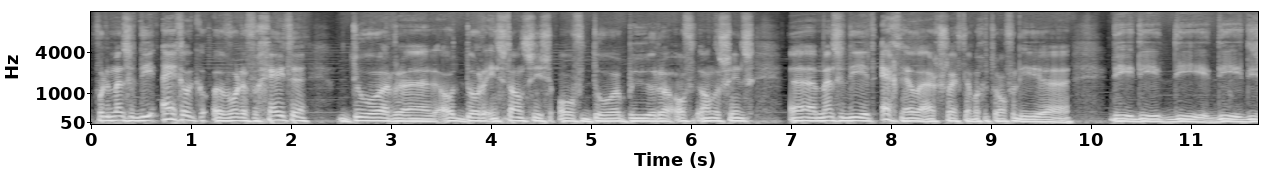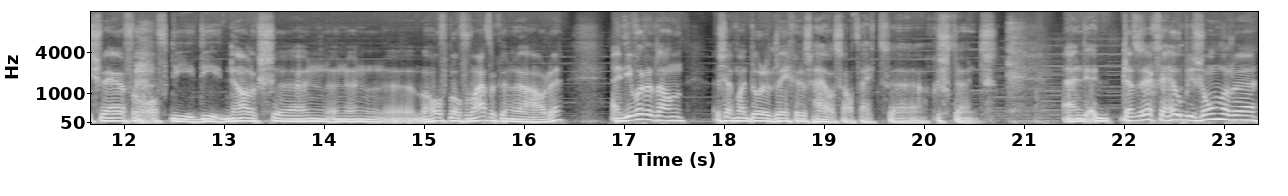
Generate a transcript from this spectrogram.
voor de mensen die eigenlijk eh, worden vergeten door, eh, door instanties of door buren of anderszins. Mensen die het echt heel erg slecht hebben getroffen, die, die, die, die, die, die zwerven of die, die nauwelijks hun, hun, hoofd boven water kunnen houden. En die worden dan zeg maar, door het leger des Heils altijd gesteund. En eh, dat is echt een heel bijzondere,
